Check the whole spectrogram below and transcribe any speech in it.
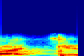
One, two,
